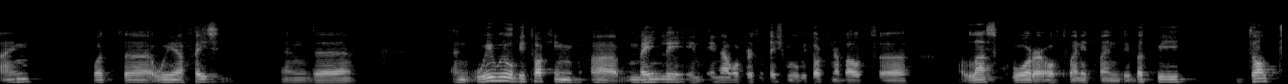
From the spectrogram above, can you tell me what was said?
time what uh, we are facing. And, uh, and we will be talking uh, mainly in, in our presentation, we'll be talking about last quarter of 2020, but we don't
